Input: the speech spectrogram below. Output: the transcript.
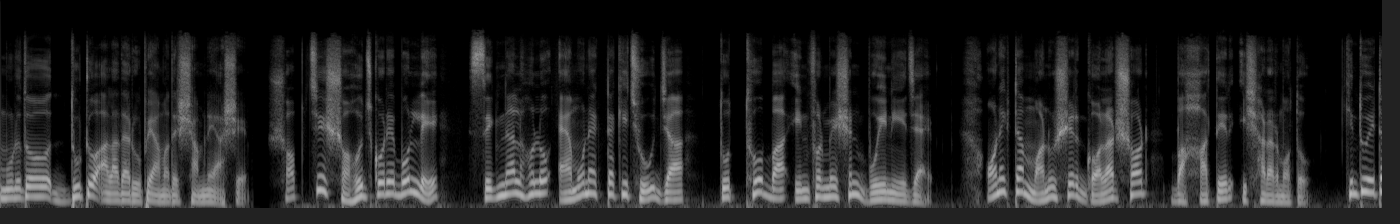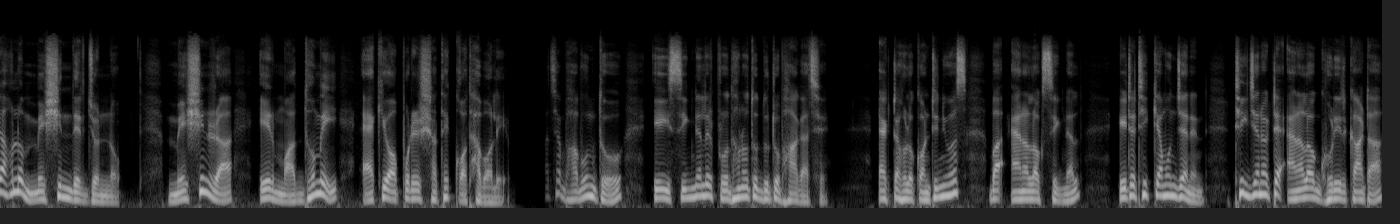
মূলত দুটো আলাদা রূপে আমাদের সামনে আসে। সবচেয়ে সহজ করে বললে সিগন্যাল হলো এমন একটা কিছু যা তথ্য বা ইনফরমেশন বয়ে নিয়ে যায়। অনেকটা মানুষের গলার স্বর বা হাতের ইশারার মতো। কিন্তু এটা হলো মেশিনদের জন্য। মেশিনরা এর মাধ্যমেই একে অপরের সাথে কথা বলে। আচ্ছা ভাবুন তো, এই সিগন্যালের প্রধানত দুটো ভাগ আছে। একটা হলো কন্টিনিউয়াস বা অ্যানালগ সিগন্যাল এটা ঠিক কেমন জানেন? ঠিক যেন একটা অ্যানালগ ঘড়ির কাঁটা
